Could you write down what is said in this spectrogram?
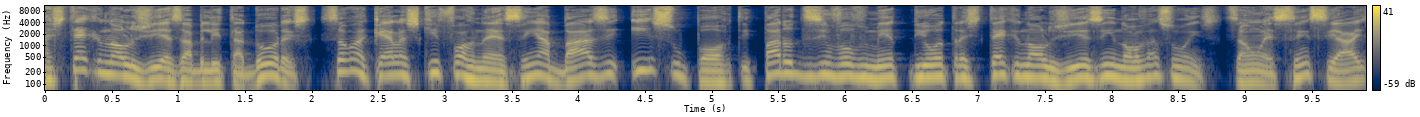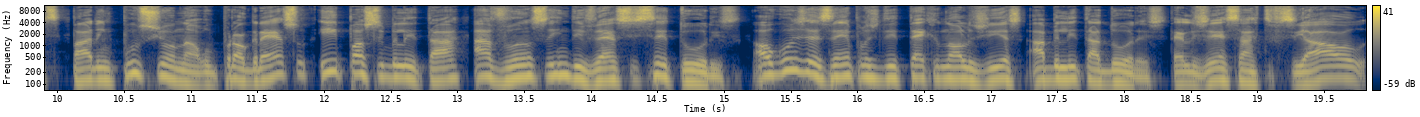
As tecnologias habilitadoras são aquelas que fornecem a base e suporte para o desenvolvimento de outras tecnologias e inovações. São essenciais para impulsionar o progresso e possibilitar avanço em diversos setores. Alguns exemplos de tecnologias habilitadoras: inteligência artificial,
